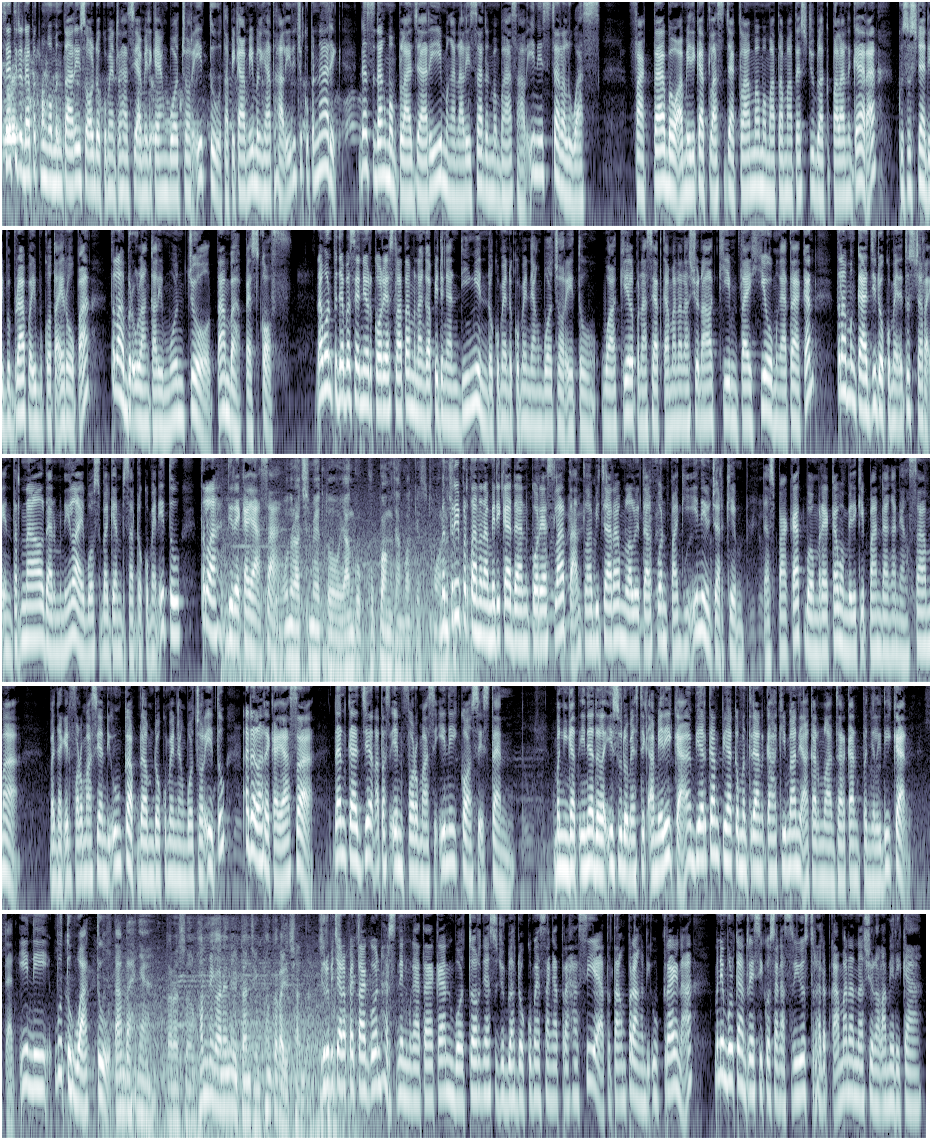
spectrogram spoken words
Saya tidak dapat mengomentari soal dokumen rahasia Amerika yang bocor itu, tapi kami melihat hal ini cukup menarik dan sedang mempelajari, menganalisa, dan membahas hal ini secara luas. Fakta bahwa Amerika telah sejak lama memata-matai sejumlah kepala negara, khususnya di beberapa ibu kota Eropa, telah berulang kali muncul, tambah Peskov. Namun pejabat senior Korea Selatan menanggapi dengan dingin dokumen-dokumen yang bocor itu. Wakil Penasihat Keamanan Nasional Kim Tae-hyo mengatakan telah mengkaji dokumen itu secara internal dan menilai bahwa sebagian besar dokumen itu telah direkayasa. Menteri Pertahanan Amerika dan Korea Selatan telah bicara melalui telepon pagi ini ujar Kim dan sepakat bahwa mereka memiliki pandangan yang sama. Banyak informasi yang diungkap dalam dokumen yang bocor itu adalah rekayasa, dan kajian atas informasi ini konsisten. Mengingat ini adalah isu domestik Amerika, biarkan pihak Kementerian Kehakiman yang akan melancarkan penyelidikan. Dan ini butuh waktu tambahnya. Juru bicara Pentagon hari Senin mengatakan bocornya sejumlah dokumen sangat rahasia tentang perang di Ukraina menimbulkan resiko sangat serius terhadap keamanan nasional Amerika.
